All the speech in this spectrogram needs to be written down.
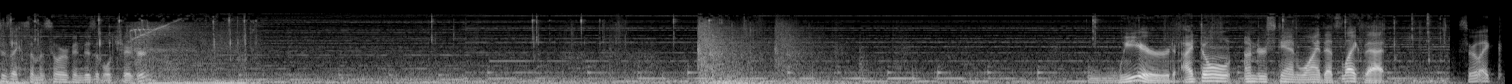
there's like some sort of invisible trigger? Weird. I don't understand why that's like that. Is there like...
